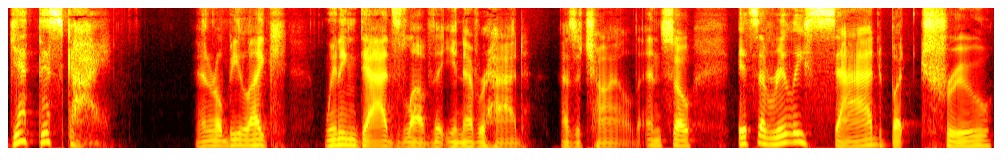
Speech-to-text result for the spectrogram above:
get this guy, and it'll be like winning dad's love that you never had as a child. And so it's a really sad but true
